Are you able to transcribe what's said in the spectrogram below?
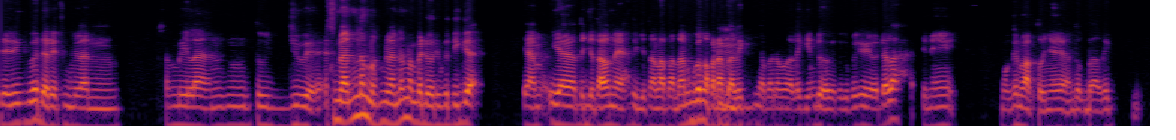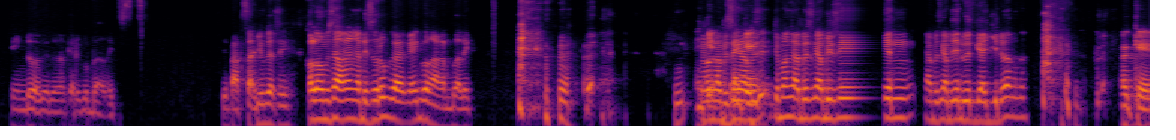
jadi gue dari 9 97 ya, eh, 96 96 sampai 2003 ya ya tujuh tahun ya tujuh tahun delapan tahun. Gue nggak pernah hmm. balik nggak hmm. pernah balik Indo gitu. Gue ya udahlah ini mungkin waktunya ya untuk balik Indo gitu. Akhirnya gue balik. Dipaksa juga sih. Kalau misalnya nggak disuruh gue kayak gue nggak akan balik. Cuma nggak bisa ngabisin cuma nggak bisa ngabisin ngabis ngabisin duit gaji doang tuh. Oke. Okay.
